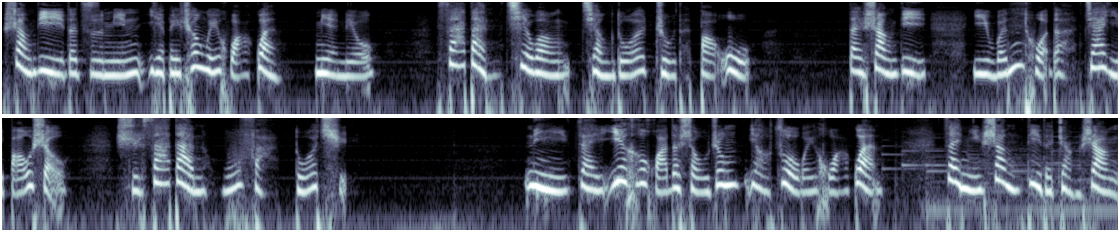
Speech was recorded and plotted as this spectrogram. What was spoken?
上帝的子民也被称为华冠、冕流。撒旦切望抢夺主的宝物，但上帝已稳妥的加以保守，使撒旦无法夺取。你在耶和华的手中要作为华冠，在你上帝的掌上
